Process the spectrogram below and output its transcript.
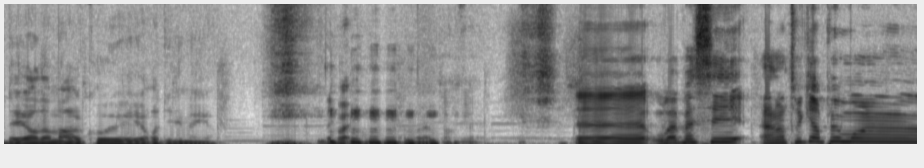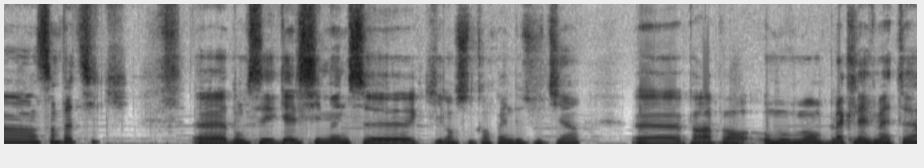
D'ailleurs, dans Marocco, il y aura du meilleur. D'accord. voilà, parfait. Euh, on va passer à un truc un peu moins sympathique. Euh, donc c'est Gail Simmons euh, qui lance une campagne de soutien euh, par rapport au mouvement Black Lives Matter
